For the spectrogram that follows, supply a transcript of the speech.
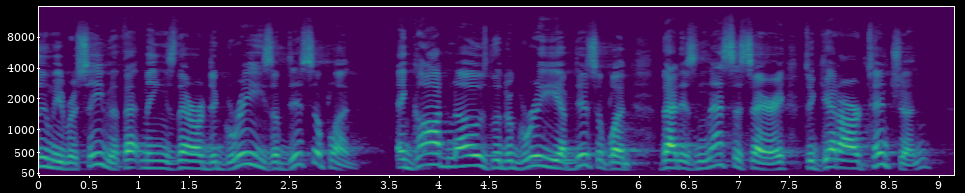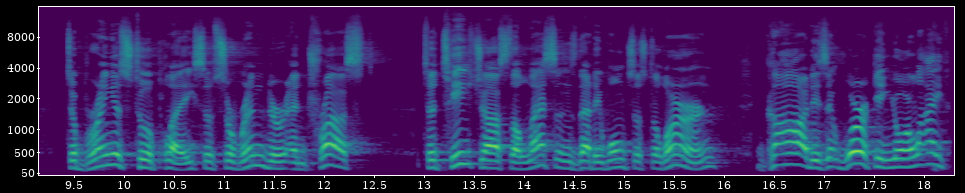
whom he receiveth. That means there are degrees of discipline. And God knows the degree of discipline that is necessary to get our attention, to bring us to a place of surrender and trust, to teach us the lessons that He wants us to learn. God is at work in your life,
